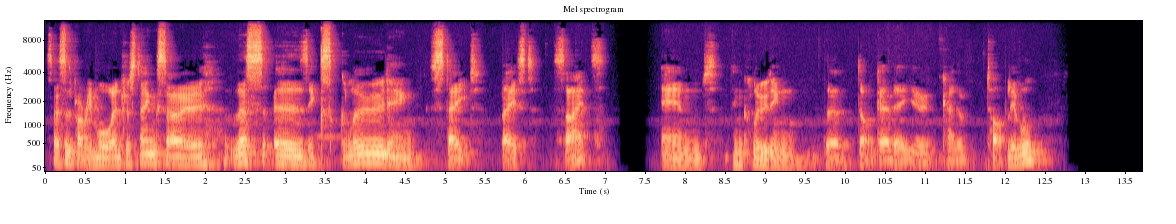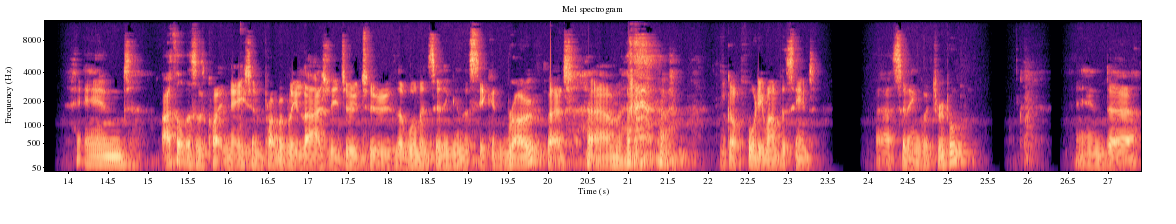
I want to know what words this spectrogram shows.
So this is probably more interesting. So this is excluding state-based sites and including the .gov.au kind of top level. And I thought this was quite neat and probably largely due to the woman sitting in the second row, but um, we've got 41% uh, sitting with Drupal. And uh,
